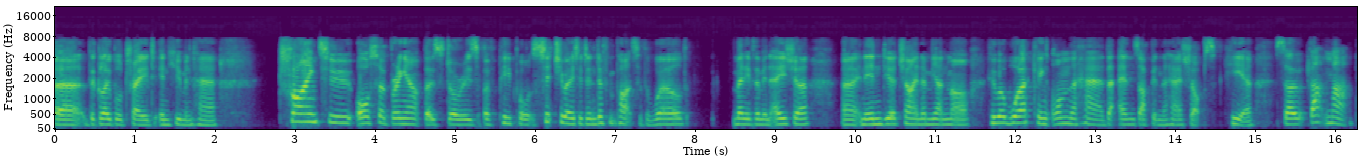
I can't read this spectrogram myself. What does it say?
uh, the global trade in human hair, trying to also bring out those stories of people situated in different parts of the world, many of them in Asia, uh, in India, China, Myanmar, who are working on the hair that ends up in the hair shops here. So that map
